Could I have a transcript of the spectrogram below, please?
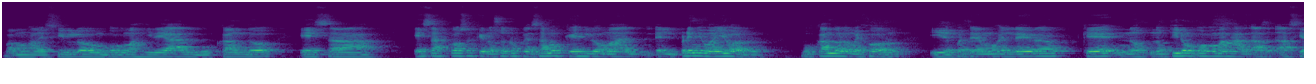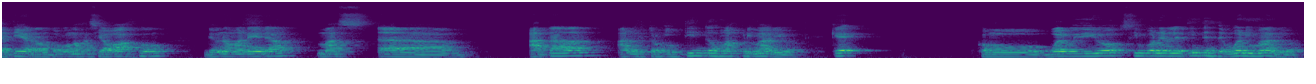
vamos a decirlo un poco más ideal, buscando esa, esas cosas que nosotros pensamos que es lo ma- el premio mayor, buscando lo mejor. Y después tenemos el negro que nos, nos tira un poco más a- a- hacia tierra, un poco más hacia abajo, de una manera más eh, atada a nuestros instintos más primarios, que, como vuelvo y digo, sin ponerle tintes de bueno y malo,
